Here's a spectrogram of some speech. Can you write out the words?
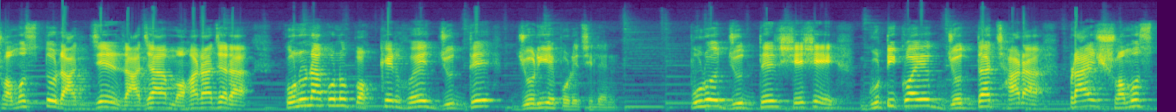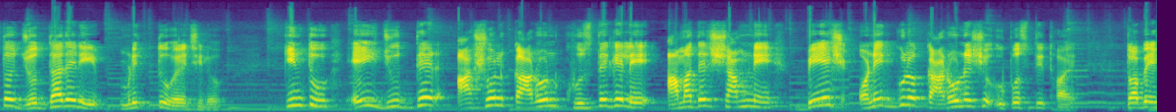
সমস্ত রাজ্যের রাজা মহারাজারা কোনো না কোনো পক্ষের হয়ে যুদ্ধে জড়িয়ে পড়েছিলেন। পুরো যুদ্ধের শেষে গুটি কয়েক যোদ্ধা ছাড়া প্রায় সমস্ত যোদ্ধাদেরই মৃত্যু হয়েছিল। কিন্তু এই যুদ্ধের আসল কারণ খুঁজতে গেলে আমাদের সামনে বেশ অনেকগুলো কারণ এসে উপস্থিত হয়। তবে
